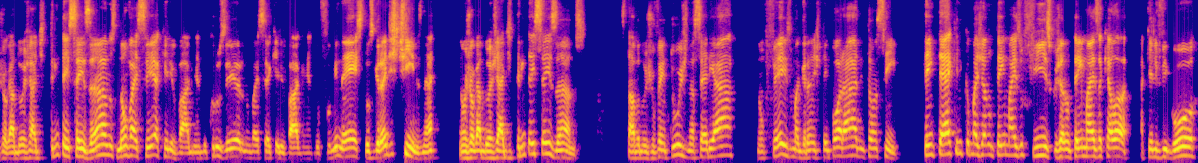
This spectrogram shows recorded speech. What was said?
Jogador já de 36 anos, não vai ser aquele Wagner do Cruzeiro, não vai ser aquele Wagner do Fluminense, dos grandes times, né? É um jogador já de 36 anos. Estava no Juventude, na Série A, não fez uma grande temporada, então assim, tem técnica, mas já não tem mais o físico, já não tem mais aquela aquele vigor,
